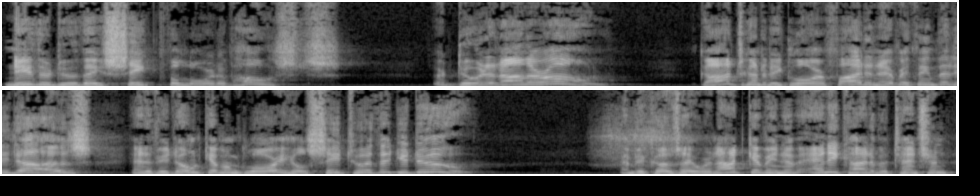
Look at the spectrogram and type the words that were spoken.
Neither do they seek the Lord of hosts. They're doing it on their own. God's going to be glorified in everything that he does, and if you don't give him glory, he'll see to it that you do. And because they were not giving him any kind of attention,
